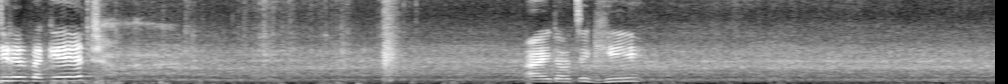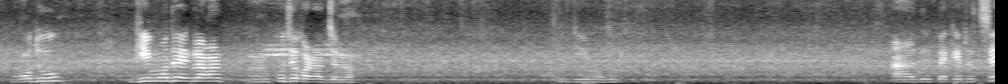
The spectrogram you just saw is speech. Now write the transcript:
জিরের প্যাকেট। এটা হচ্ছে ঘি, মধু। ঘি, মধু এগুলো আমার পুজো করার জন্য। ঘি, মধু। আর দুই প্যাকেট হচ্ছে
